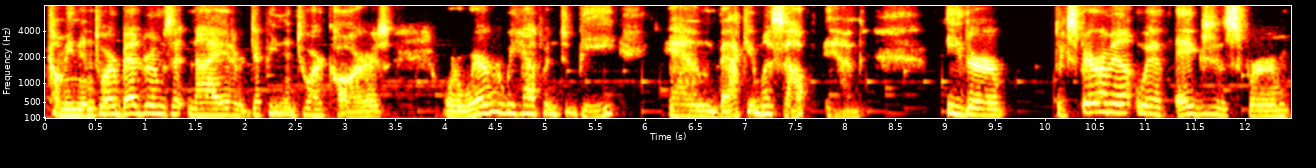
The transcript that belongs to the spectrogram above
coming into our bedrooms at night or dipping into our cars or wherever we happened to be and vacuum us up and either experiment with eggs and sperm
